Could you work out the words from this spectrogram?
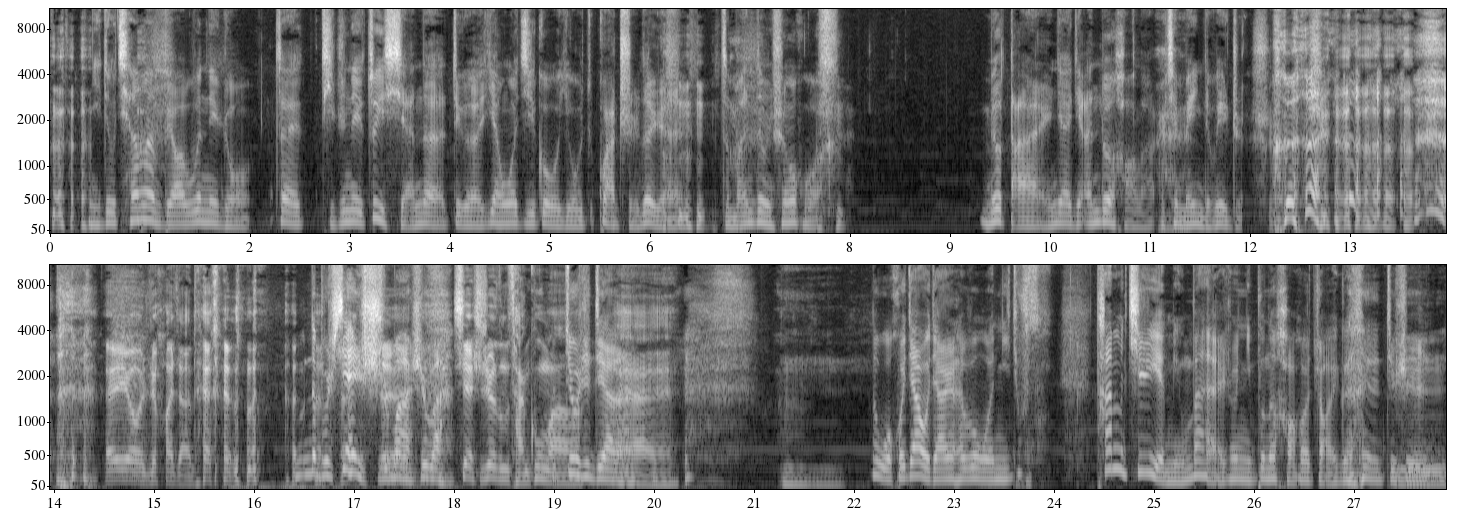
你就千万不要问那种在体制内最闲的这个燕窝机构有挂职的人 怎么安顿生活。没有答案，人家已经安顿好了，而且没你的位置，是，哎呦，这话讲的太狠了，那不是现实吗？是吧？现实就这么残酷吗？就是这样的。哎，嗯，那我回家，我家人还问我，你就，他们其实也明白，说你不能好好找一个就是嗯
